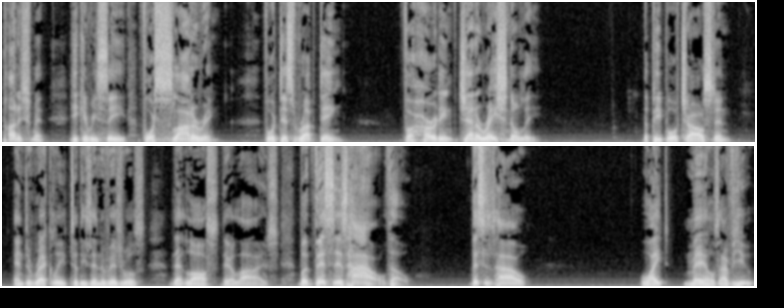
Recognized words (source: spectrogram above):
punishment he can receive for slaughtering, for disrupting, for hurting generationally the people of Charleston and directly to these individuals that lost their lives. But this is how, though. This is how white males are viewed.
